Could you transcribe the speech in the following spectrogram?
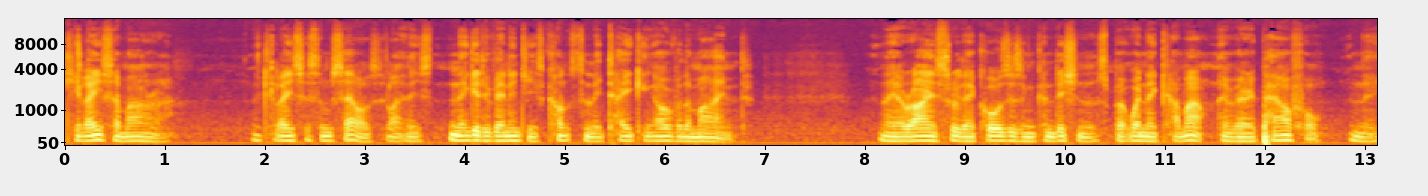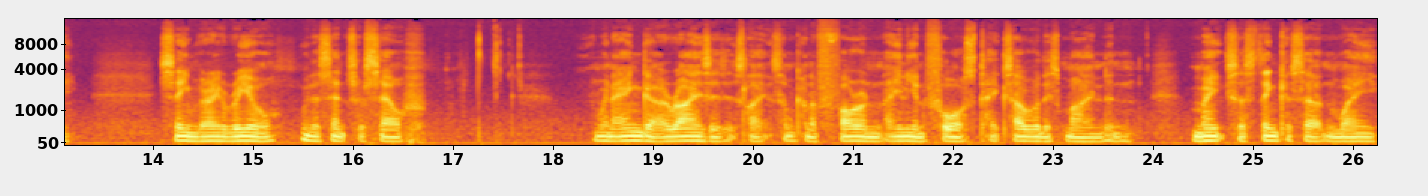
Kilesa Mara, the kilesas themselves, like these negative energies constantly taking over the mind. And they arise through their causes and conditions, but when they come up, they're very powerful and they seem very real with a sense of self when anger arises, it's like some kind of foreign alien force takes over this mind and makes us think a certain way,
